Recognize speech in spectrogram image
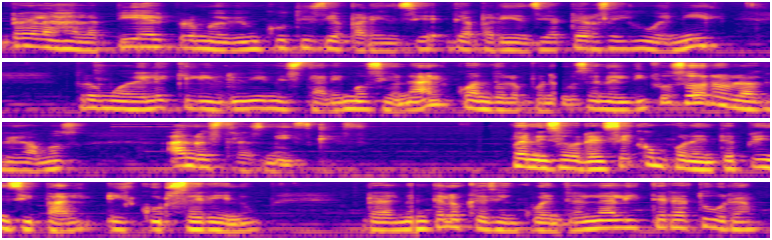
Relaja la piel, promueve un cutis de apariencia, de apariencia tersa y juvenil. Promueve el equilibrio y bienestar emocional cuando lo ponemos en el difusor o lo agregamos a nuestras mezclas. Bueno, y sobre ese componente principal, el cursereno, realmente lo que se encuentra en la literatura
